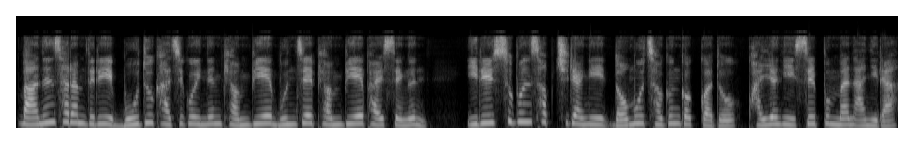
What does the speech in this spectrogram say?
많은 사람들이 모두 가지고 있는 변비의 문제 변비의 발생은 일일 수분 섭취량이 너무 적은 것과도 관련이 있을 뿐만 아니라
